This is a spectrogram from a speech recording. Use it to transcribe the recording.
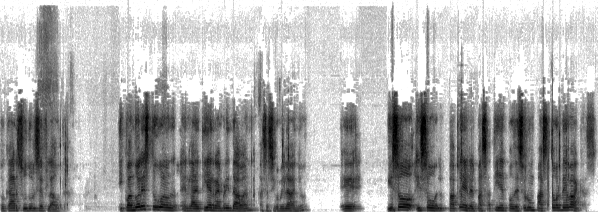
tocar su dulce flauta. Y cuando él estuvo en la tierra en Brindavan, hace cinco mil años, eh, hizo, hizo el papel, el pasatiempo de ser un pastor de vacas.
